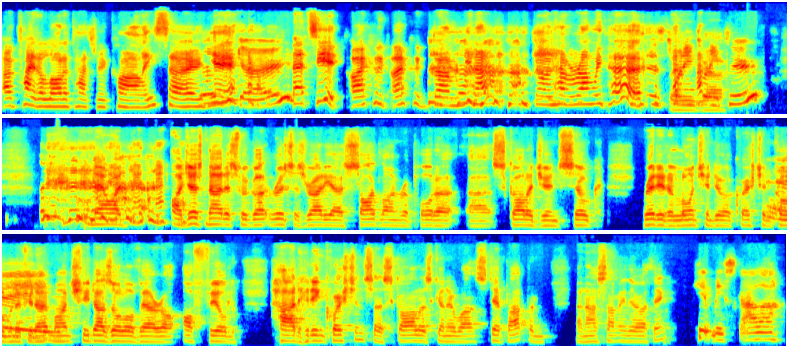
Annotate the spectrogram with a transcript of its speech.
I, I, played a lot of touch with Kylie. So there yeah, that's it. I could, I could, um, you know, go and have a run with her. This is 2022. now, I, I, just noticed we've got Roosters Radio sideline reporter uh, Skylar June Silk ready to launch into a question, hey. Corban, if you don't mind. She does all of our off field hard hitting questions. So Skylar's going to uh, step up and, and ask something there, I think. Hit me, Skylar.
